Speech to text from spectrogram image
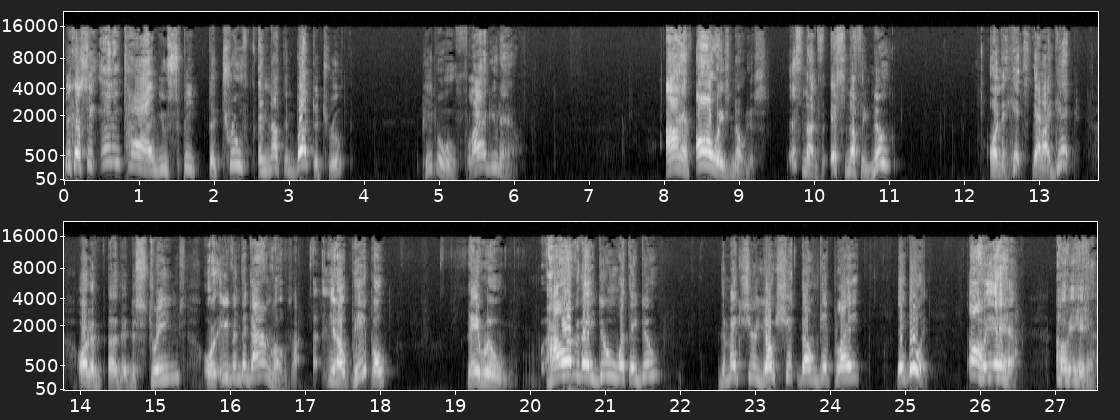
Because, see, anytime you speak the truth and nothing but the truth, people will flag you down. I have always noticed it's not it's nothing new on the hits that I get or the, uh, the, the streams or even the downloads. You know, people they will however they do what they do to make sure your shit don't get played, they do it. Oh yeah. Oh yeah.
